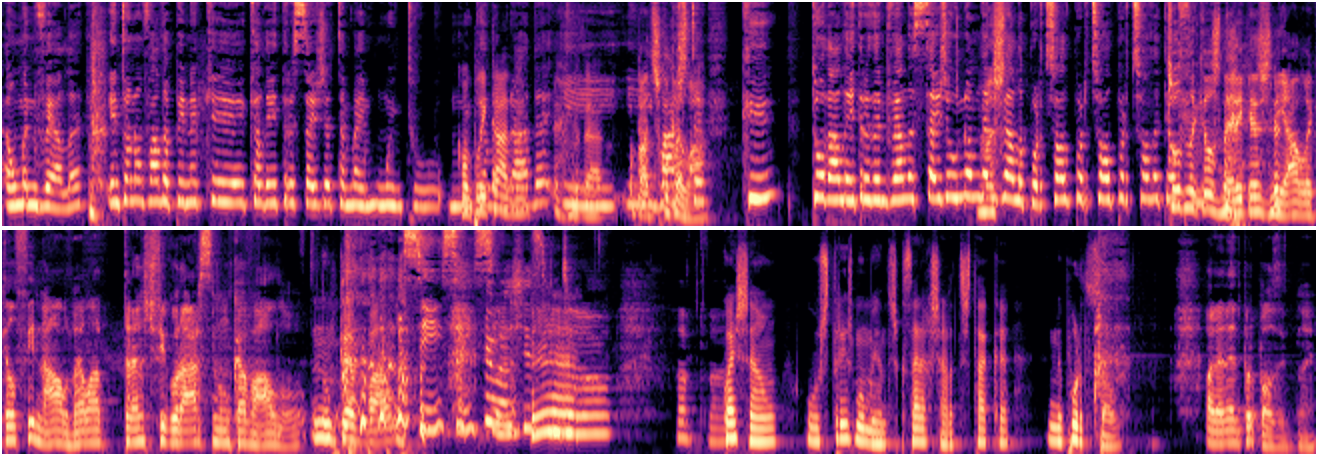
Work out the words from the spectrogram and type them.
a uma novela, então não vale a pena que, que a letra seja também muito, muito complicada elaborada é e, Opa, e basta lá. que toda a letra da novela seja o nome Mas da novela, Porto Sol, Porto Sol, Porto Sol até Tudo naquele genérico é genial, aquele final dela transfigurar-se num cavalo. Num cavalo. sim, sim, sim. Eu acho isso muito bom. Opa. Quais são os três momentos que Sarah Richard destaca no Porto Sol? Olha, nem de propósito, não é?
